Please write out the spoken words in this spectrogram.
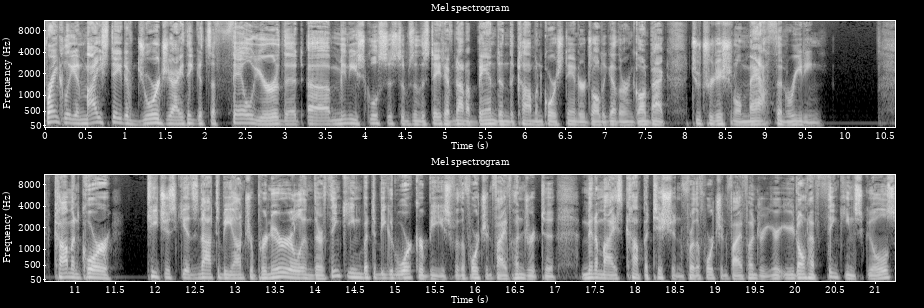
frankly, in my state of Georgia, I think it's a failure that uh, many school systems in the state have not abandoned the Common Core standards altogether and gone back to traditional math and reading. Common Core teaches kids not to be entrepreneurial in their thinking, but to be good worker bees for the Fortune 500 to minimize competition for the Fortune 500. You're, you do not have thinking skills.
